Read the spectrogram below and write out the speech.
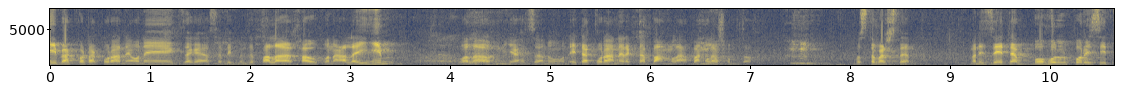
এই বাক্যটা কোরআনে অনেক জায়গায় আছে, দেখবেন যে ফালা খাউফুন আলাইহিম ওয়ালা হুম ইয়াহজানুন। এটা কোরআনের একটা বাংলা বাংলা শব্দ। বুঝতে পারছেন? মানে যেটা বহুল পরিচিত,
